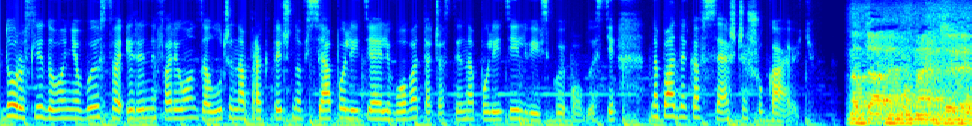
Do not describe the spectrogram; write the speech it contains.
До розслідування вбивства Ірини Фаріон залучена практично вся поліція Львова та частина поліції Львівської області. Нападника все ще шукають. На даний момент е,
